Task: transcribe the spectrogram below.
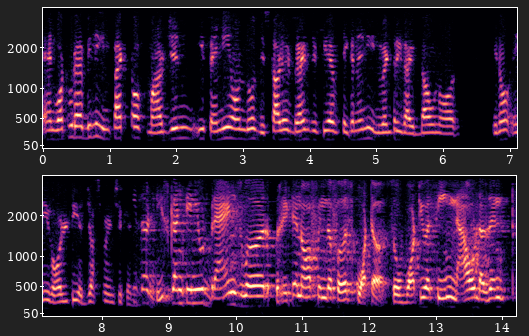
And what would have been the impact of margin, if any, on those discarded brands if you have taken any inventory write-down or, you know, any royalty adjustments, if any? The discontinued brands were written off in the first quarter. So what you are seeing now doesn't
